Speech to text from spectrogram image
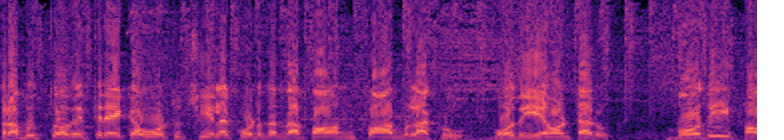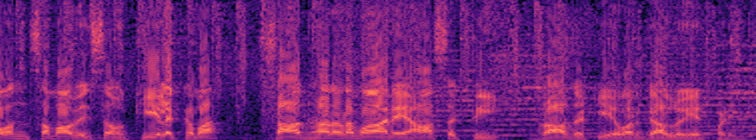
ప్రభుత్వ వ్యతిరేక ఓటు చీలకూడదన్న పవన్ ఫార్ములాకు మోదీ ఏమంటారు? మోదీ పవన్ సమావేశం కీలకమా? సాధారణమా అనే ఆసక్తి రాజకీయ వర్గాల్లో ఏర్పడింది.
